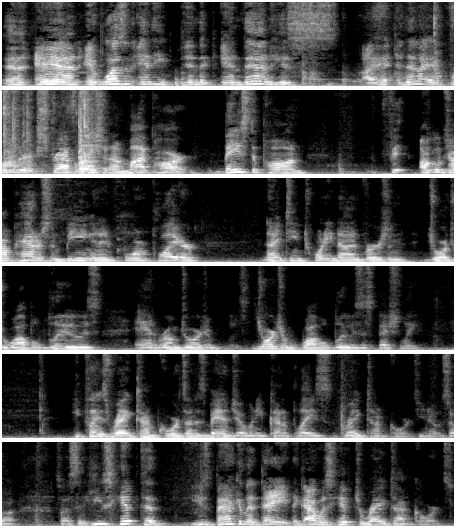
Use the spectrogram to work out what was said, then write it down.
And and it wasn't any in the and then his I and then I had further extrapolation on my part based upon Uncle John Patterson being an informed player, 1929 version Georgia Wobble Blues and Rome Georgia Georgia Wobble Blues especially. He plays ragtime chords on his banjo and he kind of plays ragtime chords, you know. So so I said he's hip to he's back in the day the guy was hip to ragtime chords.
